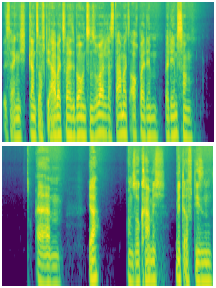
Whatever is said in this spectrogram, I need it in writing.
ist eigentlich ganz oft die Arbeitsweise bei uns. Und so war das damals auch bei dem, bei dem Song. Ähm, ja, und so kam ich mit auf diesen,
